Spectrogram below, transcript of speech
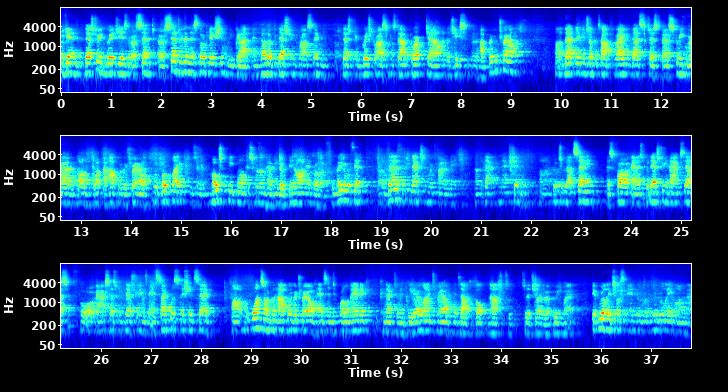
Again, pedestrian bridges are cent- are centered in this location. We've got another pedestrian crossing, pedestrian bridge crossing in Strattlebrook down adjacent to the Hop River Trail. Uh, That image on the top right, that's just a screen grab of what the Hop River Trail would look like. Most people in this room have either been on it or are familiar with it. Uh, That is the connection we're trying to make. Uh, That connection uh, goes without saying, as far as pedestrian access for access for pedestrians and cyclists, I should say. Uh, Once on River Trail heads into Willimantic, connecting into the airline trail, heads out to Bolton Notch to, to the Charter Greenway. It really puts Andover literally on the map.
